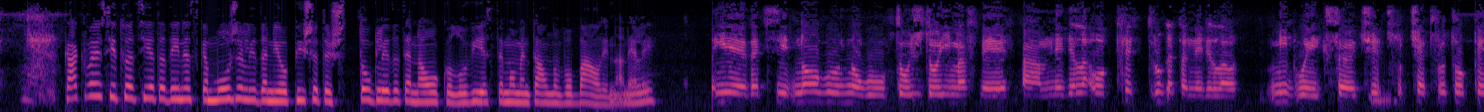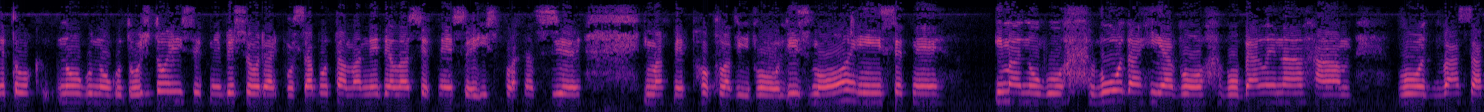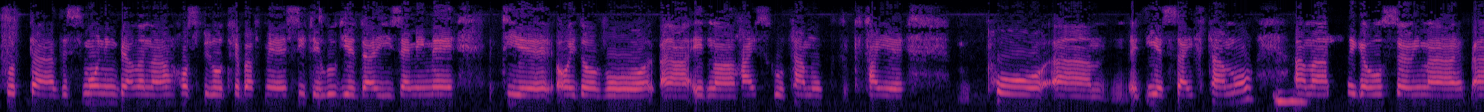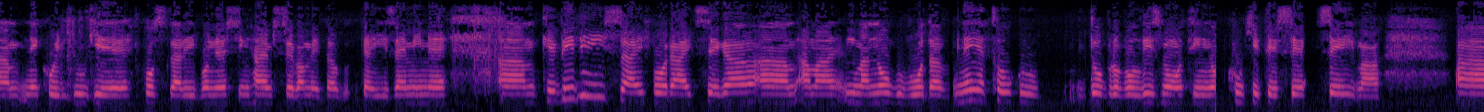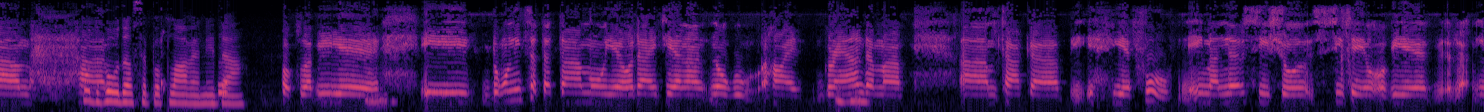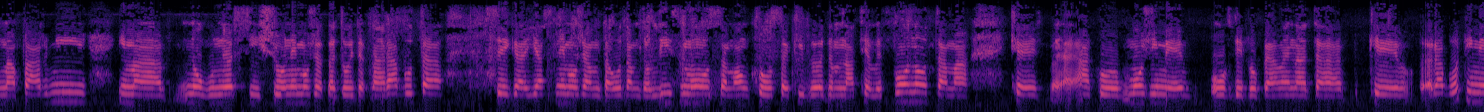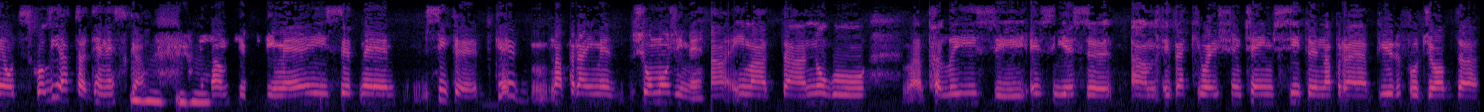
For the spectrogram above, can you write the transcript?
Каква е ситуацијата денеска? Може ли да ни опишете што гледате наоколу? Вие сте моментално во Балина, нели? Е, вече многу, многу дождо имавме недела, од пред другата недела од midweek, so четврток, петок, многу, многу дождо и сетне беше орај по сабота, ама недела сетне се исплака се, имавме поплави во Лизмо и сетне има многу вода хија во, во Белена, um, во два сатот this morning Белена хоспитал требавме сите луѓе да иземиме тие ојдо во а, една high school таму кај е по е safe таму, ама сега also има некои луѓе постари во nursing homes требаме да, да иземиме. Um, ке биде safe во рајд сега, ама има многу вода. Не е толку добро во лизмот и куќите се, се има. Um, Под вода се поплавени, да поплави е и болницата таму е на многу high ground, ама um, така е фул. Има нерси што сите овие има фарми, има многу нерси што не можат да дојдат на работа. Сега јас не можам да одам до Лизмо, сам он клоса ки одам на телефонот, ама ке, ако можеме овде во Белена да ке работиме од сколијата денеска, mm -hmm. ке бидиме и сетне сите ке направиме што можеме. Имаат многу police и SES um, evacuation team сите направија beautiful job да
